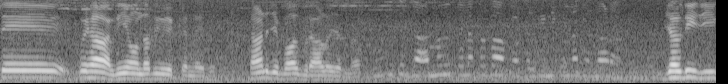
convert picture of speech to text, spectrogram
ਤੇ ਕੋਈ ਹਾਲ ਨਹੀਂ ਆਉਂਦਾ ਤੁਸੀਂ ਵੇਖਣ ਦੇ ਠੰਡ 'ਚ ਬਹੁਤ ਬੁਰਾ ਹਾਲ ਹੋ ਜਾਂਦਾ। ਡਿਊਟੀ ਨੂੰ ਵੀ ਪਹਿਲਾਂ ਪ੍ਰਭਾਵ ਪਿਆ ਜਲਦੀ ਨਿਕਲਣਾ ਪੈਂਦਾ ਹੋਣਾ। ਜਲਦੀ ਜੀ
